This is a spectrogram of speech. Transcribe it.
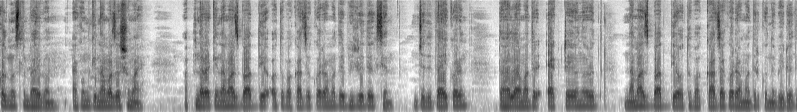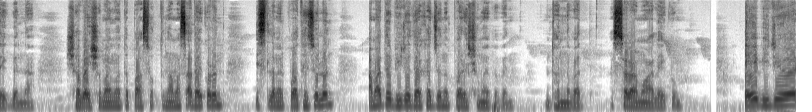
সকল মুসলিম ভাই বোন এখন কি নামাজের সময়? আপনারা কি নামাজ বাদ দিয়ে অথবা কাজও করে আমাদের ভিডিও দেখছেন? যদি তাই করেন, তাহলে আমাদের একটাই অনুরোধ, নামাজ বাদ দিয়ে অথবা কাজা করে আমাদের কোনো ভিডিও দেখবেন না। সবাই সময় মতো পাঁচ ওয়াক্ত নামাজ আদায় করুন, ইসলামের পথে চলুন, আমাদের ভিডিও দেখার জন্য পরে সময় পাবেন। ধন্যবাদ। আসসালামু আলাইকুম। এই ভিডিওর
